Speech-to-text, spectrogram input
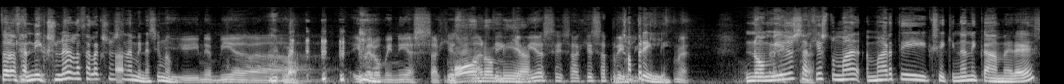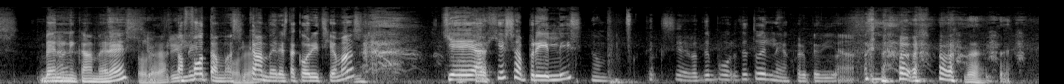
Τώρα θα ανοίξουν, αλλά θα αλλάξουν σε ένα μήνα. Συγγνώμη. Είναι μία ημερομηνία στις αρχές του Μόνο Μάρτη μία. και μία στις αρχές Απρίλη. Απρίλη. Ναι. Νομίζω στις αρχές του Μά- Μάρτη ξεκινάνε οι κάμερες. Μπαίνουν οι κάμερες. Ωραία. Τα Απρίλη. φώτα μας, οι Ωραία. κάμερες, τα κορίτσια μας. και αρχές Απρίλης. Δεν ξέρω, δεν, μπορώ, δεν το ελέγχω, ρε παιδιά.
